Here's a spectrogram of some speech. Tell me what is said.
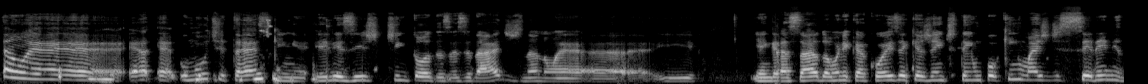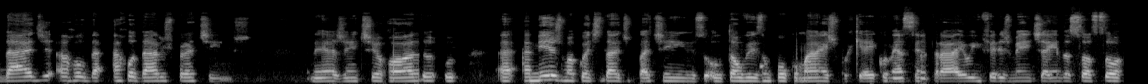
Então, é, é, é, o multitasking ele existe em todas as idades, né? não é, é e, e, é engraçado, a única coisa é que a gente tem um pouquinho mais de serenidade a rodar, a rodar os pratinhos. Né? A gente roda a, a, mesma quantidade de pratinhos, ou talvez um pouco mais, porque aí começa a entrar. Eu, infelizmente, ainda só sou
